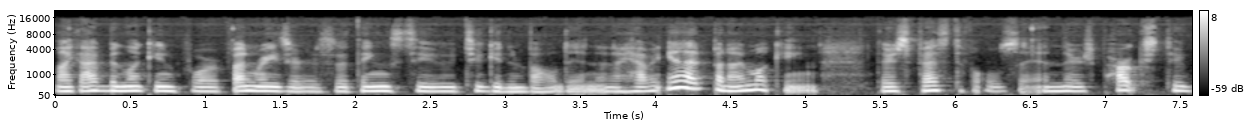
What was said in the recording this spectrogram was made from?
Like I've been looking for fundraisers or things to, to get involved in, and I haven't yet, but I'm looking. There's festivals and there's parks to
